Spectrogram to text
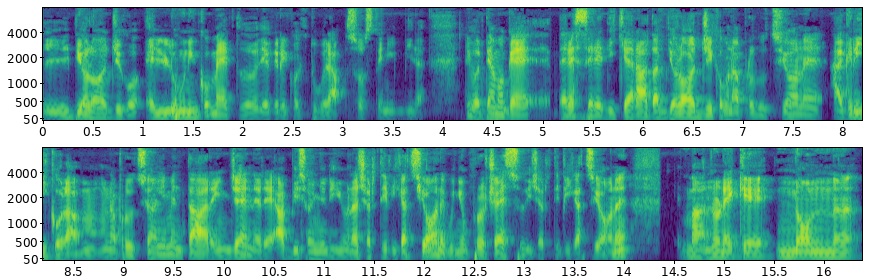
il biologico è l'unico metodo di agricoltura sostenibile. Ricordiamo che per essere dichiarata biologica una produzione agricola, una produzione alimentare in genere ha bisogno di una certificazione, quindi un processo di certificazione, ma non è che non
